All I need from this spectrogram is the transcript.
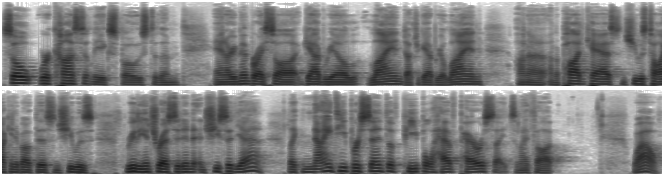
So we're constantly exposed to them. And I remember I saw Gabrielle Lyon, Dr. Gabrielle Lyon, on a on a podcast, and she was talking about this, and she was really interested in it. And she said, "Yeah, like ninety percent of people have parasites." And I thought, "Wow,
